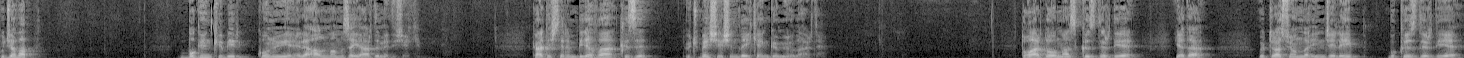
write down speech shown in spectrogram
Bu cevap bugünkü bir konuyu ele almamıza yardım edecek. Kardeşlerim bir defa kızı 3-5 yaşındayken gömüyorlardı. Doğar doğmaz kızdır diye ya da ultrasyonla inceleyip bu kızdır diye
